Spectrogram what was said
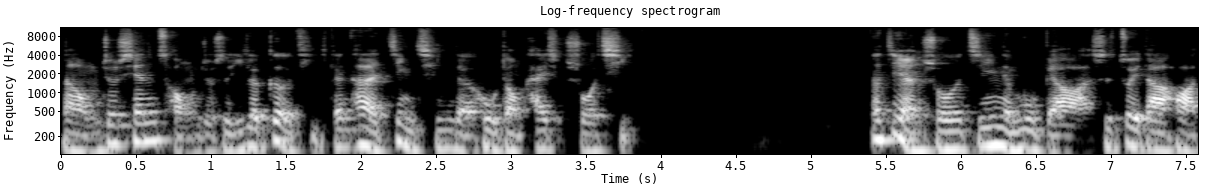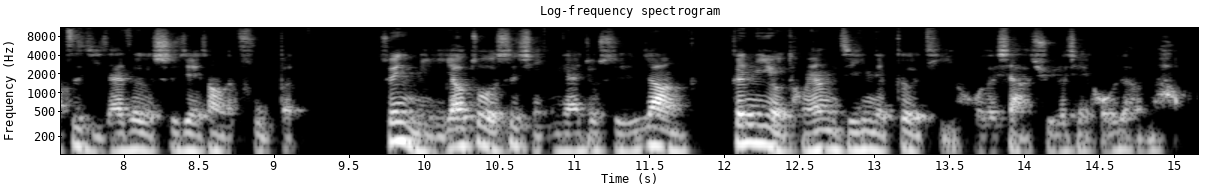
那我们就先从就是一个个体跟它的近亲的互动开始说起。那既然说基因的目标啊是最大化自己在这个世界上的副本，所以你要做的事情应该就是让跟你有同样基因的个体活得下去，而且活得很好。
